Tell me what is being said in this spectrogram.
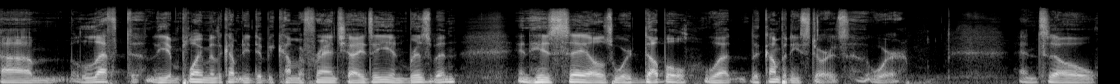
um, left the employment of the company to become a franchisee in Brisbane, and his sales were double what the company stores were. And so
